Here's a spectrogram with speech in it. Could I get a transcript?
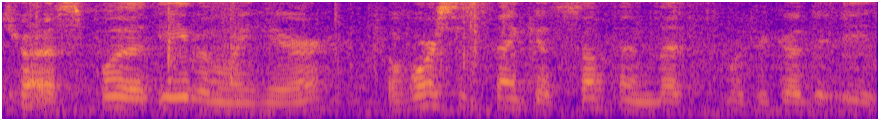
try to split it evenly here. The horses think it's something that would be good to eat.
